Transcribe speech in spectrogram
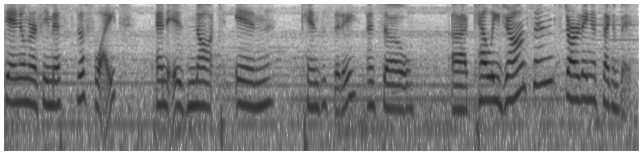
Daniel Murphy missed the flight and is not in Kansas City, and so uh, Kelly Johnson starting at second base.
